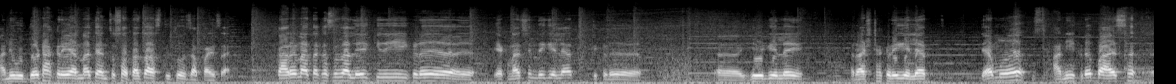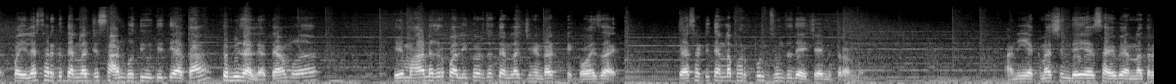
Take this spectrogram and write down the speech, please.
आणि उद्धव ठाकरे यांना त्यांचं स्वतःचं अस्तित्व जपायचं आहे. कारण आता कसं झालंय की इकडं एकनाथ शिंदे गेल्यात तिकडं हे गेलंय राज ठाकरे गेल्यात. त्यामुळं आणि इकडं बाळासा पहिल्यासारखं त्यांना जी सहानुभूती होती ती आता कमी झाल्या. त्यामुळं हे महानगरपालिकेवर जर त्यांना झेंडा टिकवायचा आहे. त्यासाठी त्यांना भरपूर झुंज द्यायची आहे मित्रांनो. आणि एकनाथ शिंदे साहेब यांना तर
